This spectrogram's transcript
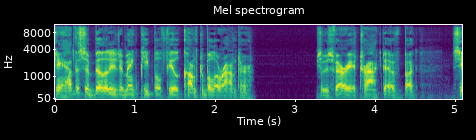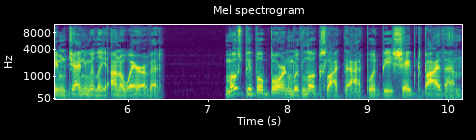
she had this ability to make people feel comfortable around her. She was very attractive, but seemed genuinely unaware of it. Most people born with looks like that would be shaped by them,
